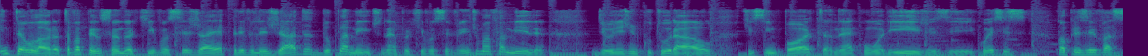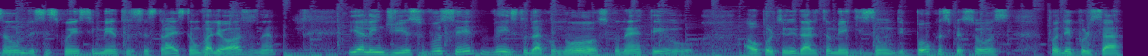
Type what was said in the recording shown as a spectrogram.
Então, Laura, estava pensando aqui, você já é privilegiada duplamente, né? Porque você vem de uma família de origem cultural que se importa, né, com origens e com esses com a preservação desses conhecimentos ancestrais tão valiosos, né? E além disso, você vem estudar conosco, né? Tem o, a oportunidade também que são de poucas pessoas poder cursar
